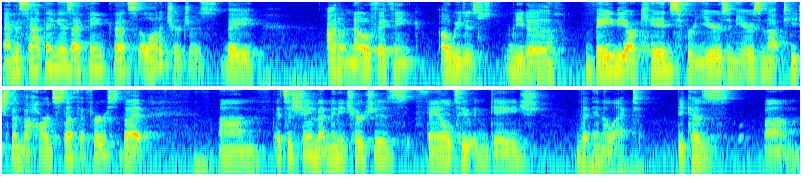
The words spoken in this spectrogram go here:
and the sad thing is, I think that's a lot of churches. They, I don't know if they think, oh, we just need to baby our kids for years and years and not teach them the hard stuff at first. But um, it's a shame that many churches fail to engage the intellect because um,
